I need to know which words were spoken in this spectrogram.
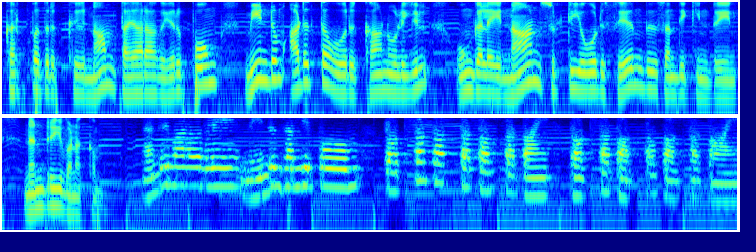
கற்பதற்கு நாம் தயாராக இருப்போம். மீண்டும் அடுத்த ஒரு காணொளியில் உங்களை நான் சுற்றியோடு சேர்ந்து சந்திக்கின்றேன். நன்றி வணக்கம். நன்றி மாணவர்களே மீண்டும் சந்திப்போம் டொட் டொட் டொட் டொட் டொட் டொட்ட டொட்ட டொட்ட டொட்ட டாய்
